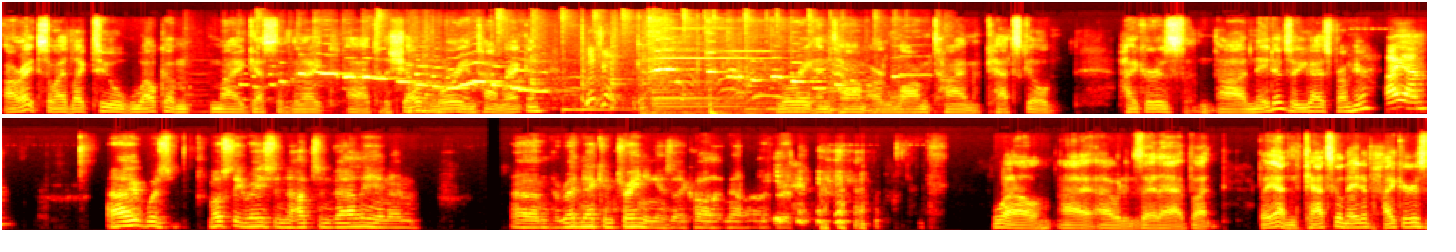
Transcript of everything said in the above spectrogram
All right, so I'd like to welcome my guests of the night uh, to the show, Lori and Tom Rankin. Let's go. Lori and Tom are longtime Catskill hikers, uh, natives. Are you guys from here? I am. I was mostly raised in the Hudson Valley, and I'm um, a redneck in training, as I call it now. out here. Well, I, I wouldn't say that, but but yeah, Catskill native hikers,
